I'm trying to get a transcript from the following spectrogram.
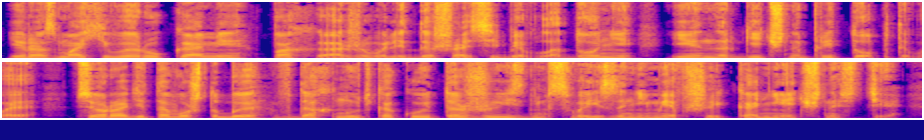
и, размахивая руками, похаживали, дыша себе в ладони и энергично притоптывая, все ради того, чтобы вдохнуть какую-то жизнь в свои занемевшие конечности —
